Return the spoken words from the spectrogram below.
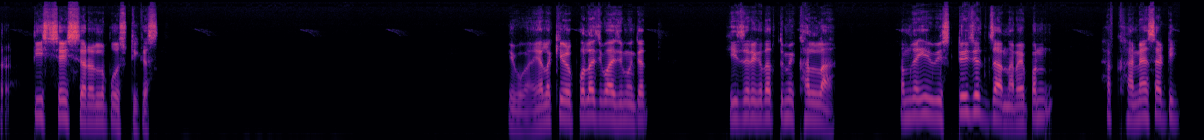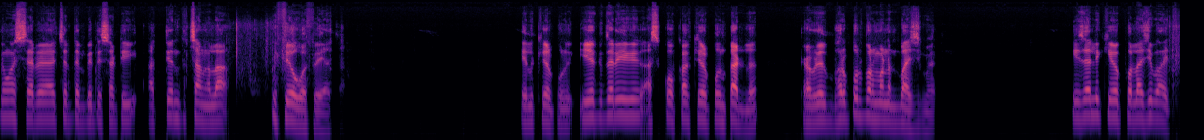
तर अतिशय शरीराला पौष्टिक असते. हे बघा याला केळफुलाची भाजी म्हणतात. ही जर एकदा तुम्ही खाल्ला समजा हे वेस्टेजच जाणार आहे पण हा खाण्यासाठी किंवा शरीराच्या तब्येतीसाठी अत्यंत चांगला उपयोग होतो याचा. तेल केळफूल एक जरी असं कोका केळपून काढलं तर आपल्याला भरपूर प्रमाणात भाजी मिळते. ही झाली केळफुलाची भाजी.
